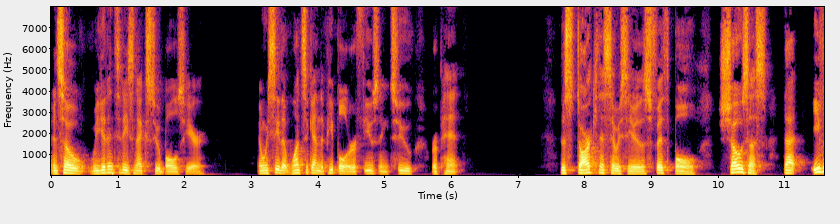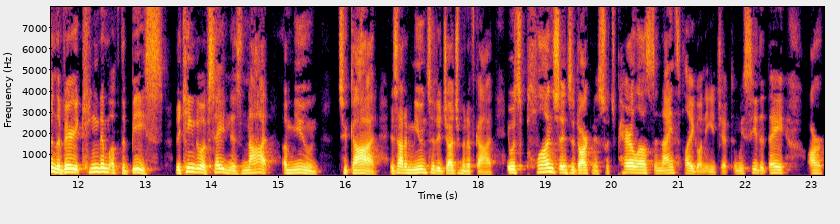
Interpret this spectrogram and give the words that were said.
And so we get into these next two bowls here, and we see that once again the people are refusing to repent. This darkness that we see here, this fifth bowl, shows us that even the very kingdom of the beast, the kingdom of Satan, is not immune to God, is not immune to the judgment of God. It was plunged into darkness, which parallels the ninth plague on Egypt. And we see that they are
